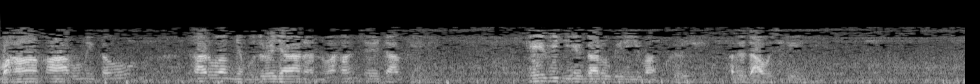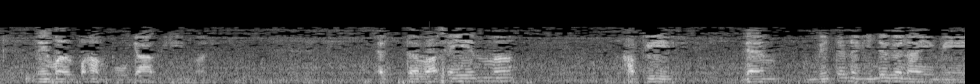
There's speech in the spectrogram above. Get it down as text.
මහා කරුණික වූ සර්වඥ බුදුරජාණන් වහන්සේට අපි ඒ විදිහේ ගරු කිරීමක් කළේ අද දවසේ. මේ මල් පහම් පූජා කිරීම. ඇත්ත වශයෙන්ම අපි දැන් මෙතන ඉඳගෙනයි මේ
